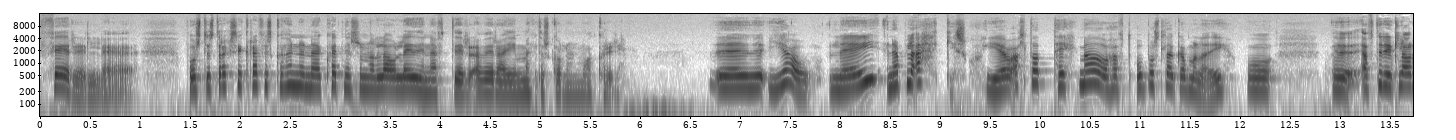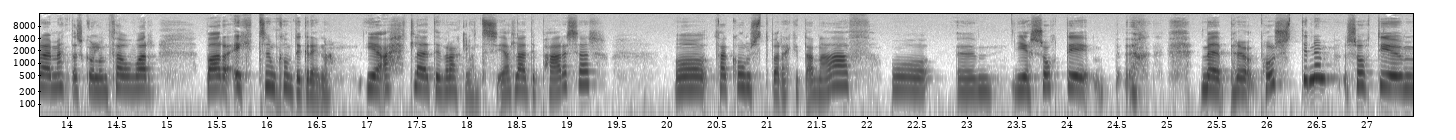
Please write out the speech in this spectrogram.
feril. Uh, fórstu strax í grafíska hönnun eða hvernig svona lág leiðin eftir að vera í mentaskólanum á Akureyri? Uh, já, nei, nefnilega ekki sko. Ég hef alltaf teiknað og haft óbúslega gaman að því og eftir ég kláraði mentaskólan þá var bara eitt sem kom til greina. Ég ætlaði til Vraklands, ég ætlaði til Parísar og það komst bara ekkert annað að og um, ég sótti með póstinum, sótti um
